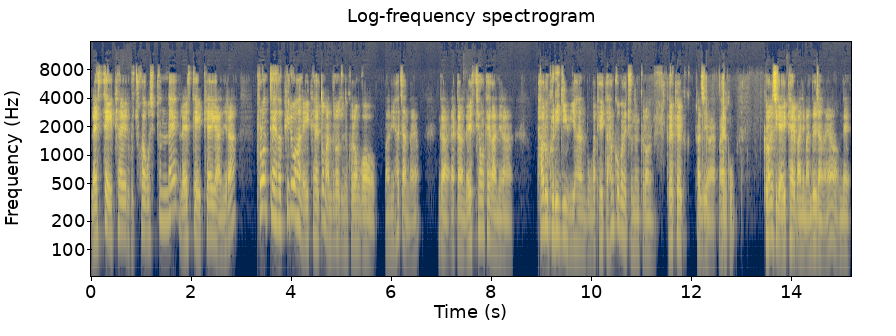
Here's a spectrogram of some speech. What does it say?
REST API를 구축하고 싶은데 REST API가 아니라 front에서 필요한 API를 또 만들어주는 그런 거 많이 하지 않나요? 그러니까 약간 REST 형태가 아니라 바로 그리기 위한 뭔가 데이터 한꺼번에 주는 그런 GraphQL까지 마- 말고 그런 식의 API를 많이 만들잖아요. 근데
